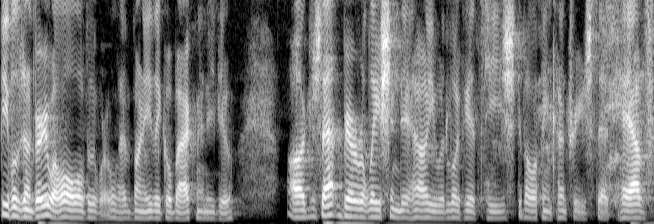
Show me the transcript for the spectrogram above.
people who've done very well all over the world, have money, they go back, many do. Uh, does that bear relation to how you would look at these developing countries that have,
